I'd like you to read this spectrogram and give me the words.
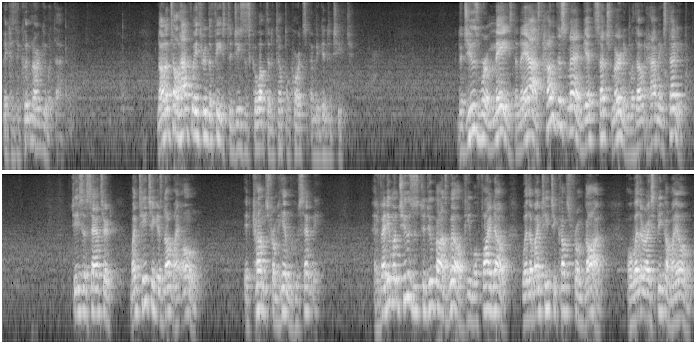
because they couldn't argue with that. Not until halfway through the feast did Jesus go up to the temple courts and begin to teach. The Jews were amazed and they asked, How did this man get such learning without having studied? Jesus answered, My teaching is not my own. It comes from him who sent me. And if anyone chooses to do God's will, he will find out whether my teaching comes from God or whether I speak on my own.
